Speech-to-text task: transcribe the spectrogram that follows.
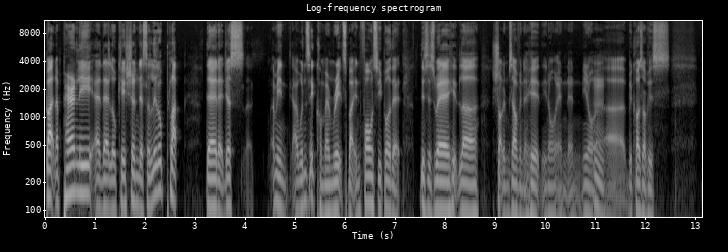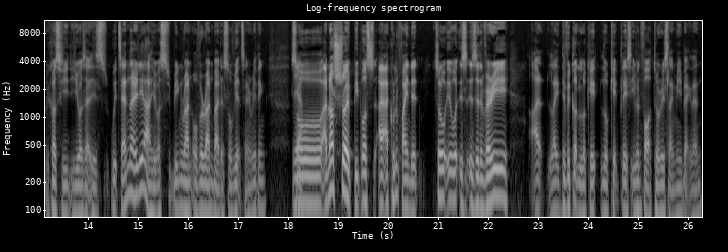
But apparently at that location, there's a little plaque there that just uh, I mean I wouldn't say commemorates, but informs people that this is where Hitler shot himself in the head, you know, and and you know Mm. uh, because of his because he he was at his wits end already lah. He was being run overrun by the Soviets and everything. So I'm not sure if people I, I couldn't find it. So it was is is in a very uh, like difficult to locate locate place even for a tourist like me back then.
